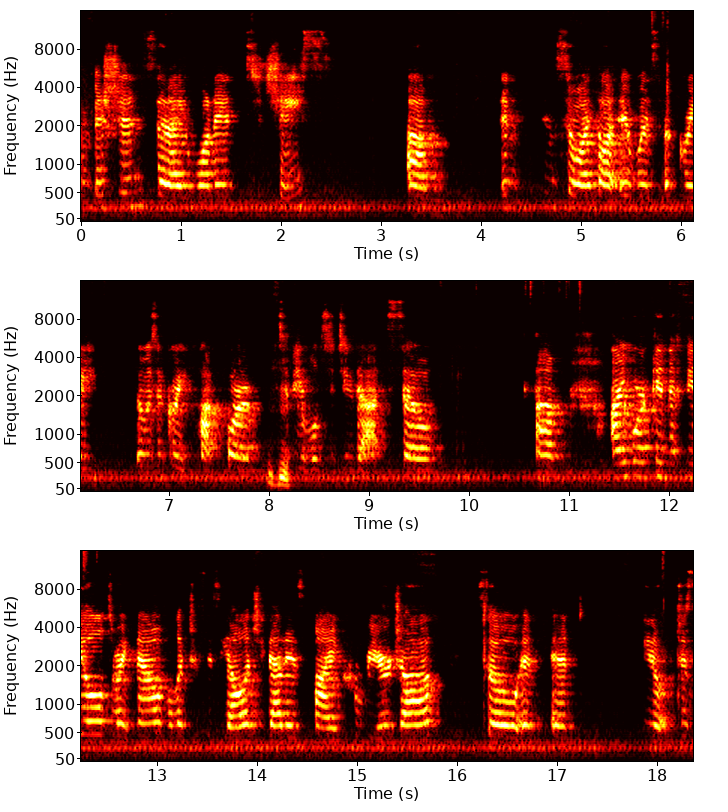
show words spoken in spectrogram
ambitions that I wanted to chase. Um, and, and so I thought it was a great, it was a great platform mm-hmm. to be able to do that. So, um, I work in the field right now of electrophysiology. That is my career job. So, and, and you know, just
